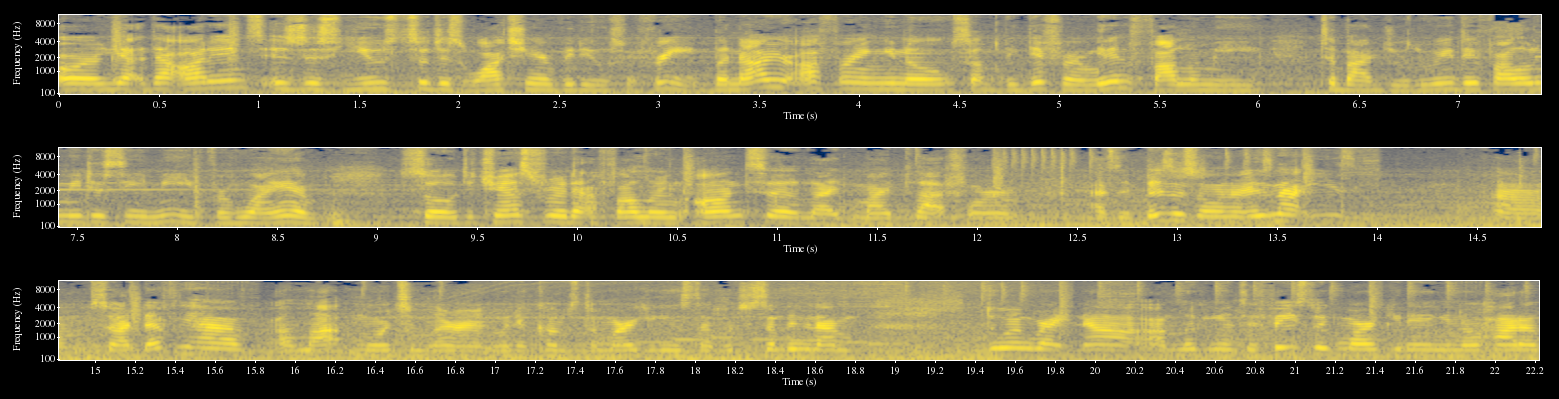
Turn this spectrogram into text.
or yeah that audience is just used to just watching your videos for free. But now you're offering you know something different. They didn't follow me to buy jewelry. They followed me to see me for who i am. So to transfer that following onto like my platform as a business owner is not easy so I definitely have a lot more to learn when it comes to marketing stuff, which is something that I'm doing right now. I'm looking into Facebook marketing, you know, how to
